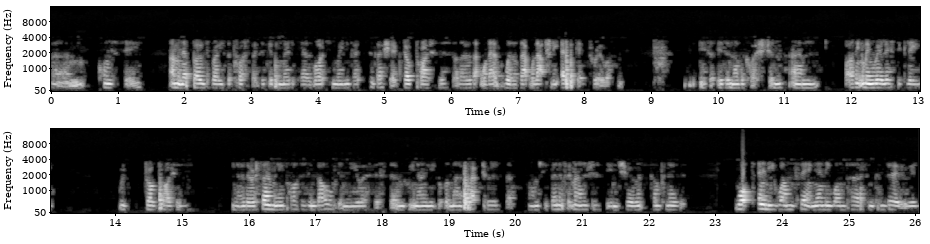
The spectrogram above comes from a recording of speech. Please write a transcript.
um, quantity. I mean, they've both raised the prospect of giving Medicare the right to renegotiate drug prices, although that will whether that will actually ever get through, is, is another question. Um, but I think, I mean, realistically, with drug prices you know, there are so many parties involved in the US system. You know, you've got the manufacturers, the pharmacy benefit managers, the insurance companies. What any one thing, any one person can do is,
